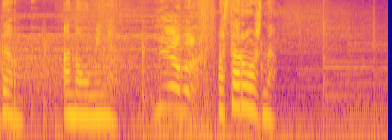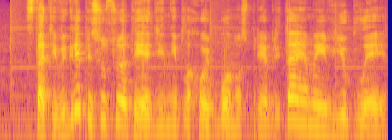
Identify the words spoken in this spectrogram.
Адам, она у меня. Ева! Осторожно! Кстати, в игре присутствует и один неплохой бонус, приобретаемый в Uplay.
